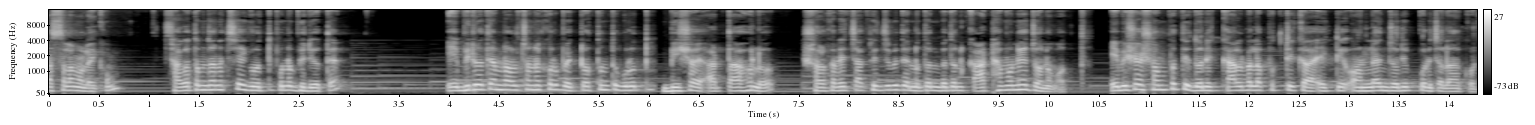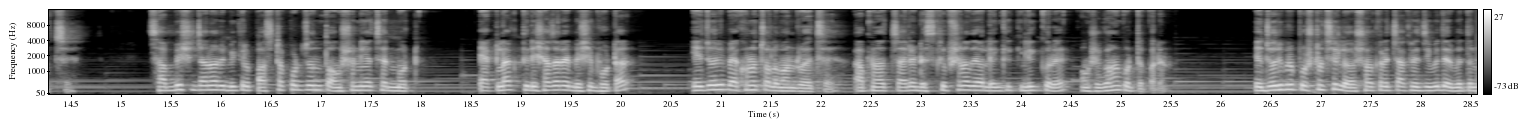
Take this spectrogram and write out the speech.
আসসালামু আলাইকুম। স্বাগতম জানাচ্ছি এই গুরুত্বপূর্ণ ভিডিওতে। এই ভিডিওতে আমরা আলোচনা করব একটি অত্যন্ত গুরুত্ব বিষয়, আর তা হলো সরকারি চাকরিজীবীদের নতুন বেতন কাঠামো নিয়ে জনমত। এ বিষয়ে সম্প্রতি দৈনিক কালবেলা পত্রিকা একটি অনলাইন জরিপ পরিচালনা করছে। ছাব্বিশ জানুয়ারি বিকেল পাঁচটা পর্যন্ত অংশ নিয়েছেন মোট এক লাখ তিরিশ হাজারের বেশি ভোটার। এই জরিপ এখনও চলমান রয়েছে। আপনারা চাইলে ডিসক্রিপশনে দেওয়া লিঙ্কে ক্লিক করে অংশগ্রহণ করতে পারেন। এই জরিপের প্রশ্ন ছিল, সরকারি চাকরিজীবীদের বেতন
